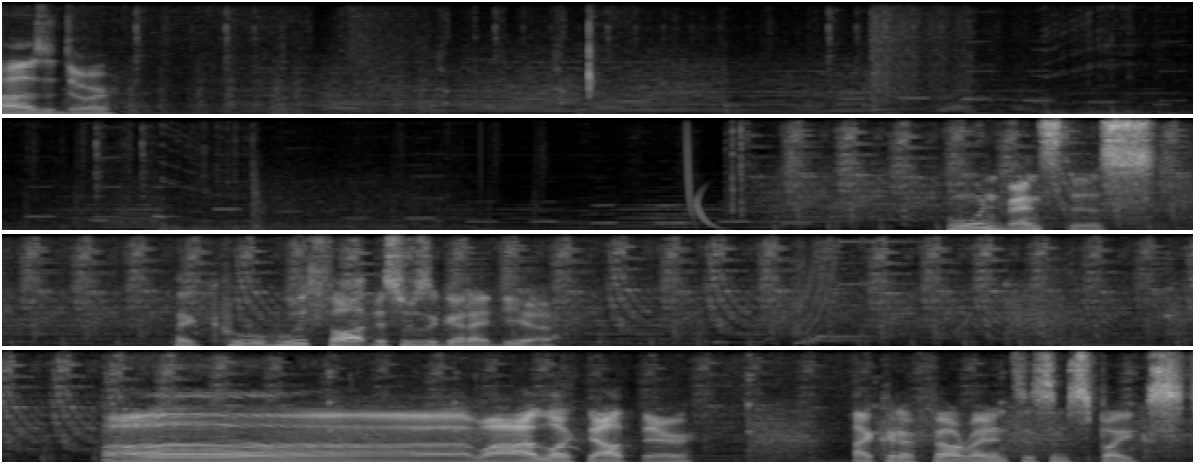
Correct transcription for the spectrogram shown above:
Oh, there's a door. Who invents this? Like, who, who thought this was a good idea? Ah, wow, I lucked out there. I could have fell right into some spikes.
